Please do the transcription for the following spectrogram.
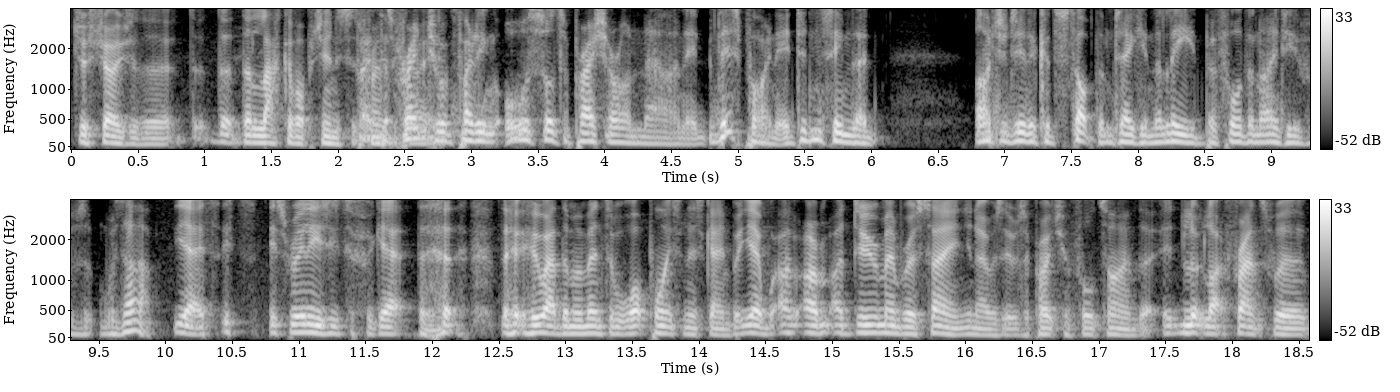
just shows you the the, the lack of opportunities. But the French were putting all sorts of pressure on now, and at this point, it didn't seem that Argentina could stop them taking the lead before the 90s was, was up. Yeah, it's it's it's really easy to forget the, the, who had the momentum at what points in this game. But yeah, I, I, I do remember us saying, you know, as it was approaching full time, that it looked like France were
